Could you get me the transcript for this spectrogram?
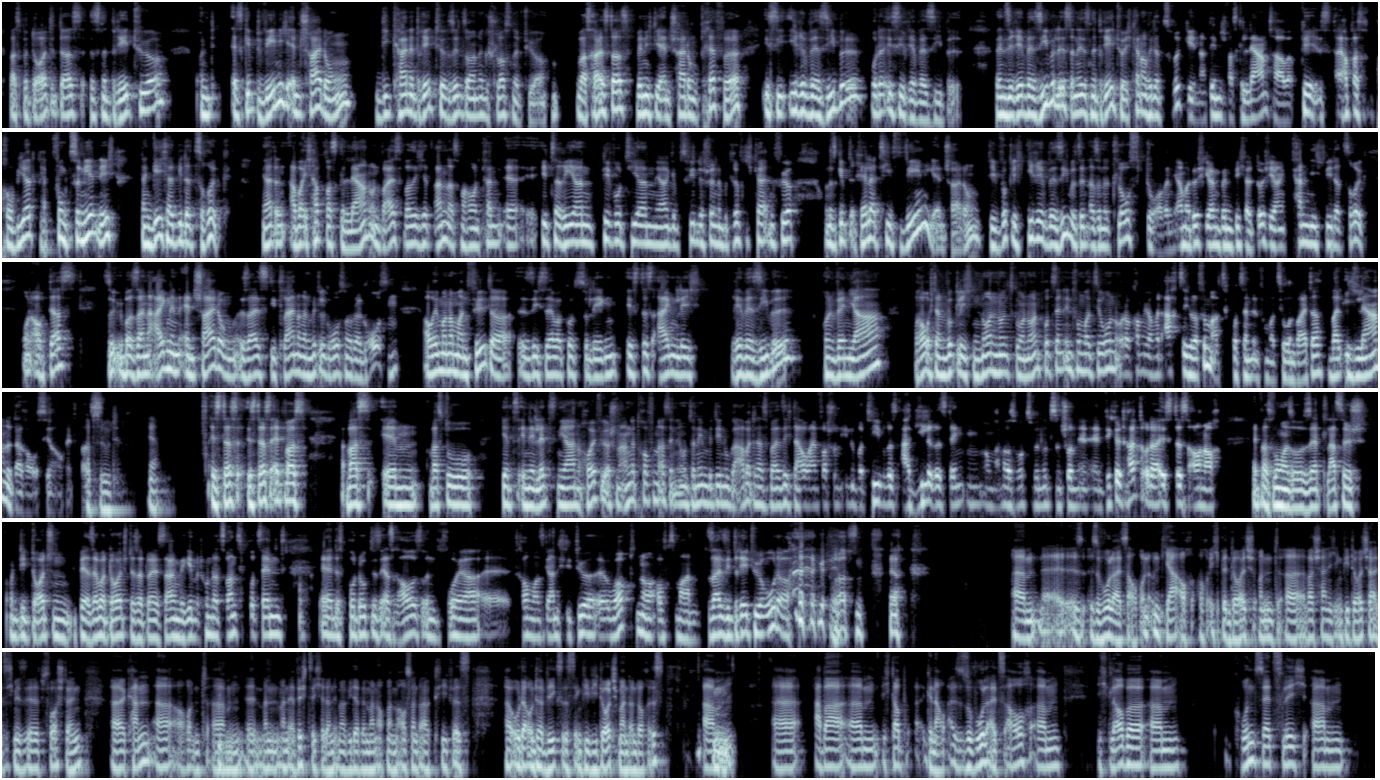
Was bedeutet das? Es ist eine Drehtür und es gibt wenig Entscheidungen, die keine Drehtür sind, sondern eine geschlossene Tür. Was heißt das? Wenn ich die Entscheidung treffe, ist sie irreversibel oder ist sie reversibel? Wenn sie reversibel ist, dann ist es eine Drehtür. Ich kann auch wieder zurückgehen, nachdem ich was gelernt habe. Okay, ich habe was probiert, ja. funktioniert nicht, dann gehe ich halt wieder zurück. Ja, dann, aber ich habe was gelernt und weiß, was ich jetzt anders mache und kann äh, iterieren, pivotieren. Ja, gibt es viele schöne Begrifflichkeiten für. Und es gibt relativ wenige Entscheidungen, die wirklich irreversibel sind. Also eine Closed Door. Wenn ich einmal durchgegangen bin, bin ich halt durchgegangen, kann nicht wieder zurück. Und auch das so über seine eigenen Entscheidungen, sei es die kleineren, mittelgroßen oder großen, auch immer nochmal einen Filter äh, sich selber kurz zu legen. Ist es eigentlich reversibel? Und wenn ja, brauche ich dann wirklich 99,9% Informationen oder komme ich auch mit 80 oder 85% Informationen weiter? Weil ich lerne daraus ja auch etwas. Absolut, ja. Ist das, ist das etwas, was, ähm, was du jetzt in den letzten Jahren häufiger schon angetroffen hast in den Unternehmen, mit denen du gearbeitet hast, weil sich da auch einfach schon innovativeres, agileres Denken, um ein anderes Wort zu benutzen, schon entwickelt hat? Oder ist das auch noch etwas, wo man so sehr klassisch und die Deutschen, ich bin ja selber deutsch, deshalb darf ich sagen, wir gehen mit 120 Prozent äh, des Produktes erst raus und vorher äh, trauen wir uns gar nicht, die Tür äh, überhaupt noch aufzumachen, sei sie Drehtür oder geschlossen. Ja. Ähm, äh, sowohl als auch. Und, und ja, auch, auch ich bin deutsch und äh, wahrscheinlich irgendwie deutscher, als ich mir selbst vorstellen äh, kann. Äh, und ähm, äh, man, man erwischt sich ja dann immer wieder, wenn man auch mal im Ausland aktiv ist äh, oder unterwegs ist, irgendwie wie deutsch man dann doch ist. Ähm, mhm. aber ähm, ich glaube, genau, also sowohl als auch. Ähm, ich glaube, ähm, grundsätzlich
